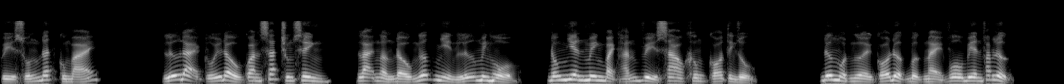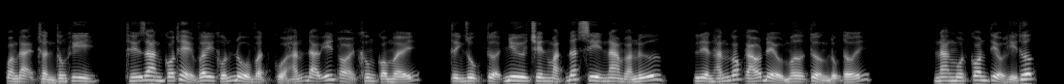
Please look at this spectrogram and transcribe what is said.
quỳ xuống đất cung bái. Lữ Đại túi đầu quan sát chúng sinh, lại ngẩng đầu ngước nhìn Lữ Minh Hồ, đồng nhiên minh bạch hắn vì sao không có tình dục. Đương một người có được bực này vô biên pháp lực, quảng đại thần thông khi, thế gian có thể vây khốn đồ vật của hắn đã ít ỏi không có mấy, tình dục tựa như trên mặt đất si nam và nữ, liền hắn góc áo đều mơ tưởng đụng tới. Nàng một con tiểu hỷ thước,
